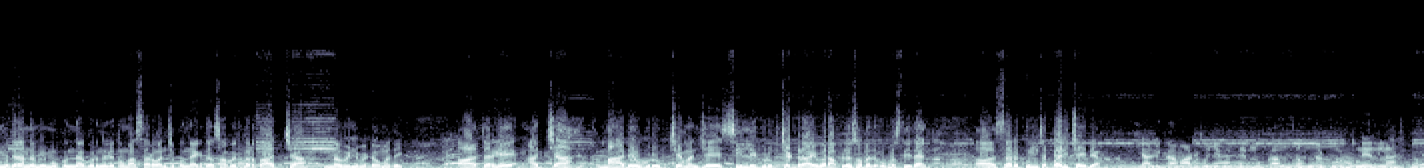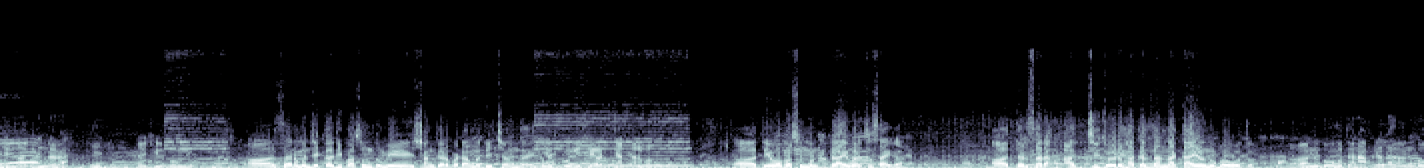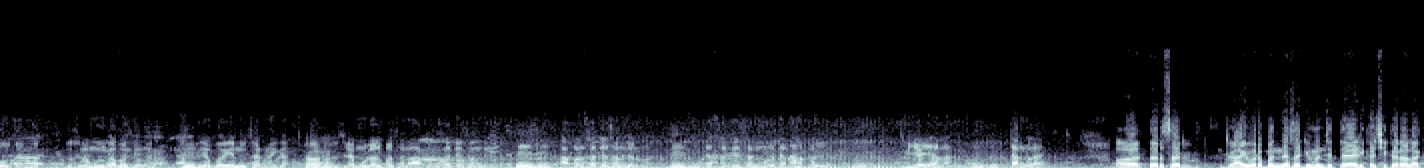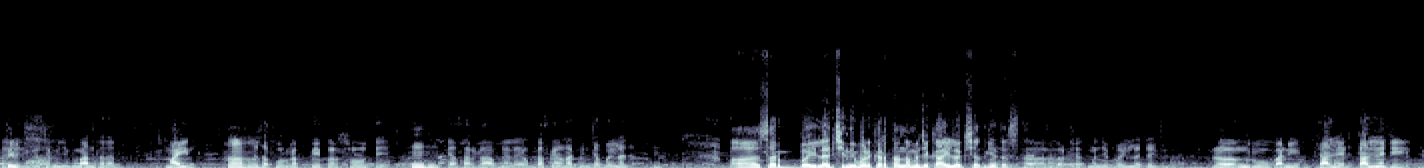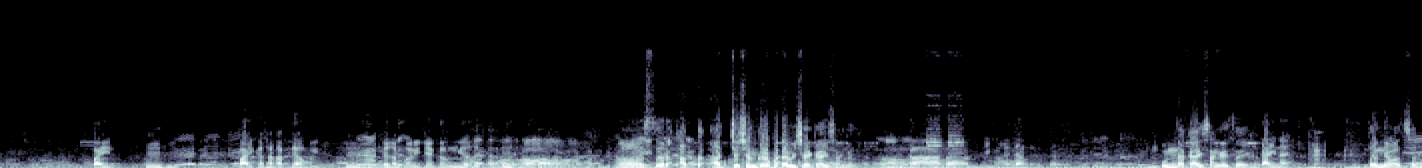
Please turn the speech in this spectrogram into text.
मित्रांनो मी मुकुंद नागुर्नले तुम्हा सर्वांचे पुन्हा एकदा स्वागत करतो आजच्या नवीन व्हिडिओमध्ये. तर हे आजच्या महादेव ग्रुपचे म्हणजे सिल्ली ग्रुपचे ड्रायव्हर आपल्यासोबत उपस्थित आहेत. सर तुमचा परिचय द्या. शालिग्राम आडकोजी होते मुक्काम सौंदर पोस्ट नेरला जिल्हा भंडारा तहसील पवनी. सर म्हणजे कधीपासून तुम्ही शंकरपटामध्ये छंद आहे? तुम्हाला? एकोणीसशे अठ्ठ्याहत्तरपासून. अ, तेव्हापासून मग ड्रायव्हरचंच आहे का? तर सर आजची जोडी हाकलताना काय अनुभव होतो? अनुभव होता ना आपल्याला. अनुभव होता मग दुसरा मुलगा बसवला. आपल्या वयानुसार नाही हा, का? हा. दुसऱ्या मुलाला बसवला. आपण सजेशन दिलं. आपण सजेशन दिलं. त्या सजेशनमुळे त्यांना हकललं. विजय झाला. चांगला आहे. तर सर ड्रायव्हर बनण्यासाठी म्हणजे तयारी कशी करावी लागते? तयारी कशी? म्हणजे माणसाला माइंड हां हां. जसा पोरगा पेपर सोडते हम्म. त्यासारखा आपल्याला अभ्यास करावा लागतो आणि त्या बैलाचा. अ, सर बैलांची निवड करताना म्हणजे काय लक्षात घेत असतात अं, लक्षात म्हणजे बैलाचे रंग रूप आणि चालण्या चालण्याची हम्म, हम्म. पाय कसा टाकते हा बैल? हम्म. त्याचा परिचय करून घ्या. अ, सर आता आजच्या शंकरपटाविषयी काय सांगाल? का आता जिंकलं झालं पुन्हा काय सांगायचं आहे काही नाही. धन्यवाद सर.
